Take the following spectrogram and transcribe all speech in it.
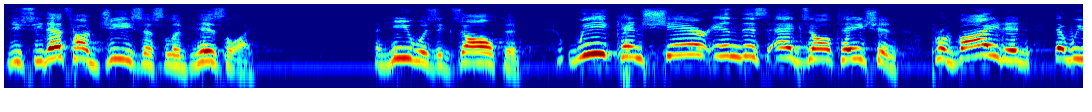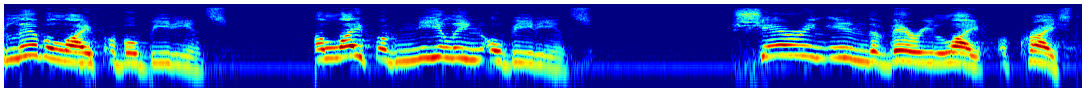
You see, that's how Jesus lived his life. And he was exalted. We can share in this exaltation, provided that we live a life of obedience, a life of kneeling obedience, sharing in the very life of Christ.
